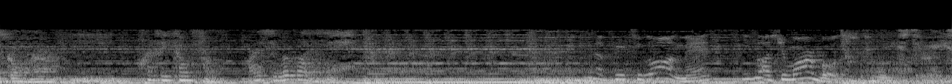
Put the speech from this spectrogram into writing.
What's going on? Where did he come from? Why does he look like me? You've been up here too long, man. You've lost your marbles. Two weeks.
